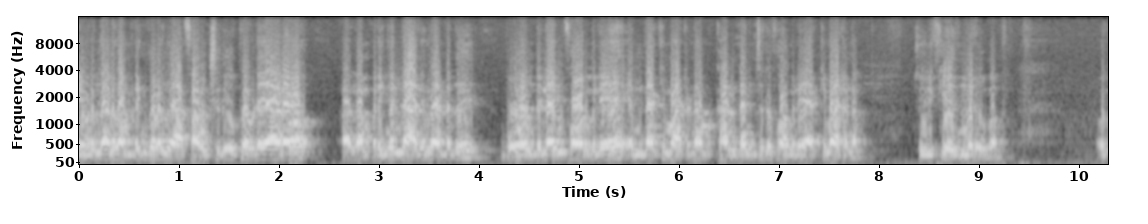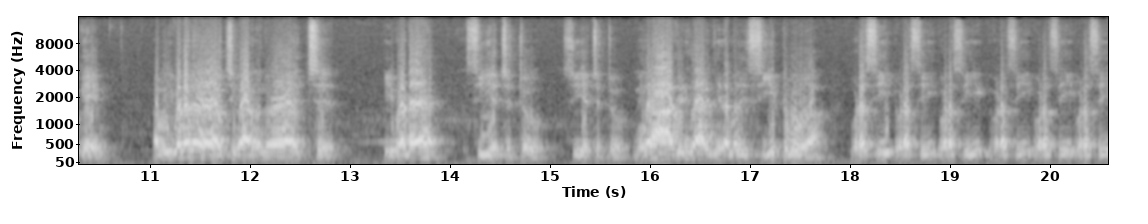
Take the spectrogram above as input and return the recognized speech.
എവിടെ നിന്നാണ് നമ്പറിംഗ് തുടങ്ങുക? ഫംഗ്ഷൻ ഗ്രൂപ്പ് എവിടെയാണോ? നമ്പറിംഗ് അല്ല ആദ്യം വേണ്ടത്? ബോണ്ട് ലൈൻ ഫോർമുലയെ എന്താക്കി മാറ്റണം? കണ്ടൻസ്ഡ് ഫോർമുലയാക്കി മാറ്റണം. ചുരുക്കി എഴുതുന്ന രൂപം. ഓക്കെ അപ്പൊ ഇവിടെ ഒരു ഓച്ച് എച്ച് കാണുന്നുണ്ട്. ഓ എച്ച് ഇവിടെ C H two C H two നിങ്ങൾ ആദ്യം ഒരു കാര്യം ചെയ്താൽ മതി. സി ഇട്ട് പോവുക. ഇവിടെ സി ഇവിടെ സി ഇവിടെ സി ഇവിടെ സി ഇവിടെ സി ഇവിടെ സി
